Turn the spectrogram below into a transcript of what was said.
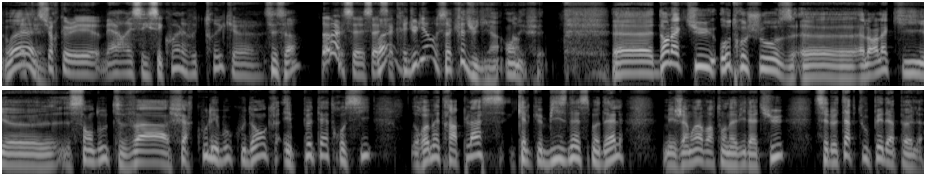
Ouais, T'es sûr que les. Mais alors, c'est quoi là votre truc c'est ça. Pas mal, ça, ça- Ouais. ça crée du lien aussi. Ça crée du lien, en Ah. effet. Euh, dans l'actu, autre chose, euh, alors là qui euh, sans doute va faire couler beaucoup d'encre et peut-être aussi remettre à place quelques business models, mais j'aimerais avoir ton avis là-dessus, c'est le tap to pay d'Apple.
